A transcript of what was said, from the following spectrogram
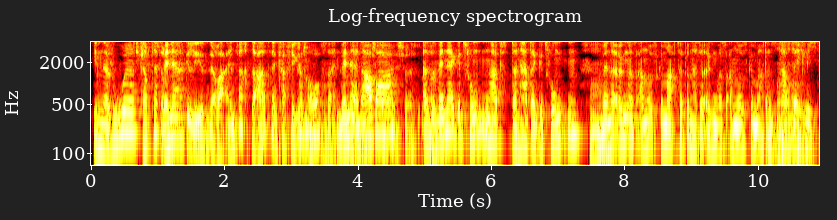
in der Ruhe. Ich glaube, der hat auch wenn nichts er, gelesen. Der war einfach da, hat seinen Kaffee kann getrunken. auch sein. Wenn er Mhm, da ich war, glaub, ich weiß, also ja. wenn er getrunken hat, dann hat er getrunken. Und wenn er irgendwas anderes gemacht hat, dann hat er irgendwas anderes gemacht. Also Mhm. tatsächlich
